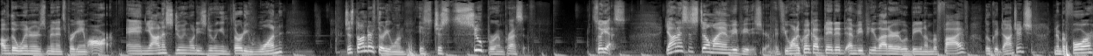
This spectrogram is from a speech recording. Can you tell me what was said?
of the winners' minutes per game are. And Giannis doing what he's doing in 31 just under 31 is just super impressive. So, yes, Giannis is still my MVP this year. If you want a quick updated MVP ladder, it would be number five, Luka Doncic. Number four,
